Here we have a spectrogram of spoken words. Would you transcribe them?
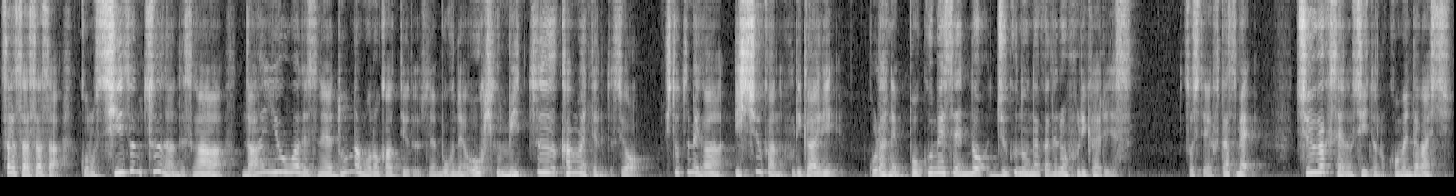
さあさあさあさあこのシーズン2なんですが内容はですねどんなものかっていうとですね僕ね大きく3つ考えてるんですよ。1つ目が1週間の振り返りこれはね僕目線の塾の中での振り返りです。そして2つ目中学生のシートのコメント返し。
